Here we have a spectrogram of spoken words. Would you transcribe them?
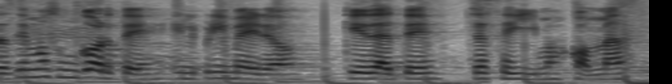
hacemos un corte, el primero. Quédate, ya seguimos con más.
